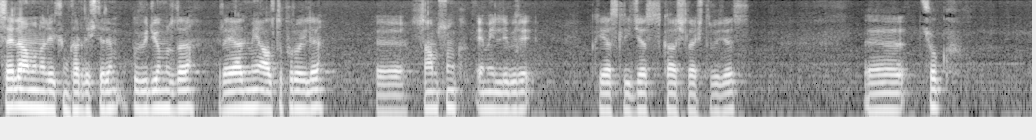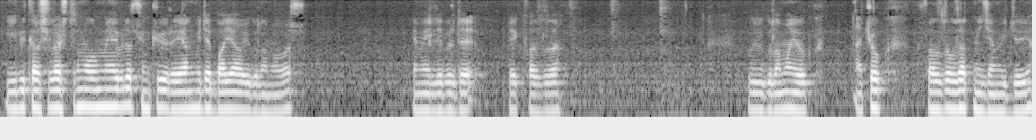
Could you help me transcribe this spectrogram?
Selamun Aleyküm kardeşlerim. Bu videomuzda Realme 6 Pro ile e, Samsung M51'i kıyaslayacağız, karşılaştıracağız. E, çok iyi bir karşılaştırma olmayabilir çünkü Realme'de bayağı uygulama var. M51'de pek fazla uygulama yok. Ha, çok fazla uzatmayacağım videoyu.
